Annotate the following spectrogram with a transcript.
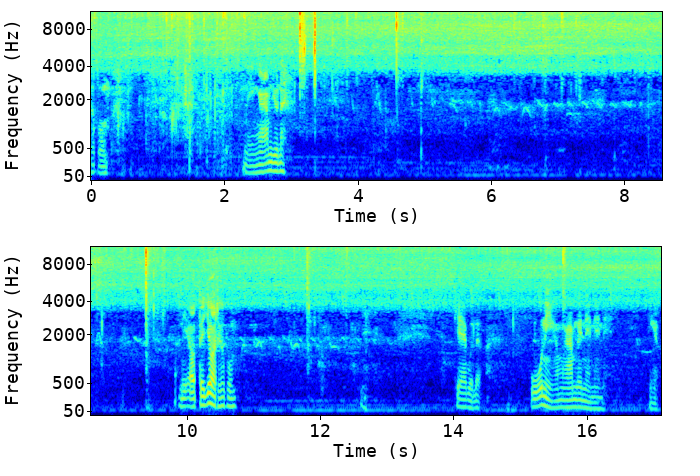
ครับผมนี่งามอยู่นะ อันนี้ เอาแต่ยอดครับผม แก่หมดแล้วโอ้นี่งามๆเลยเนี่ยเนี่ยนี่ครับ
